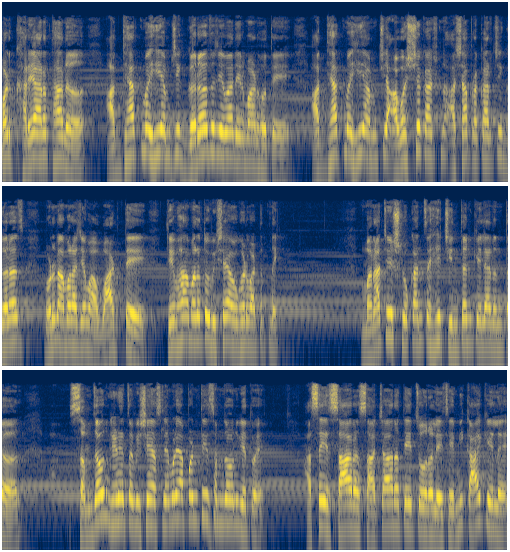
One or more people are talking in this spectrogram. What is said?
पण खऱ्या अर्थानं अध्यात्म ही आमची गरज जेव्हा निर्माण होते अध्यात्म ही आमची आवश्यक असणं अशा प्रकारची गरज म्हणून आम्हाला जेव्हा वाटते तेव्हा आम्हाला तो विषय अवघड वाटत नाही. मनाचे श्लोकांचं हे चिंतन केल्यानंतर समजावून घेण्याचा विषय असल्यामुळे आपण ते समजावून घेतोय. असे सार साचार ते चोरलेचे मी काय केलंय?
